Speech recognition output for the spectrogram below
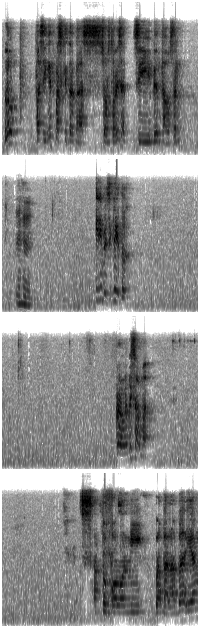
lo masih inget pas kita bahas short stories si The Thousand Mhm. ini basically itu. Kurang lebih sama. Satu koloni laba-laba yang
